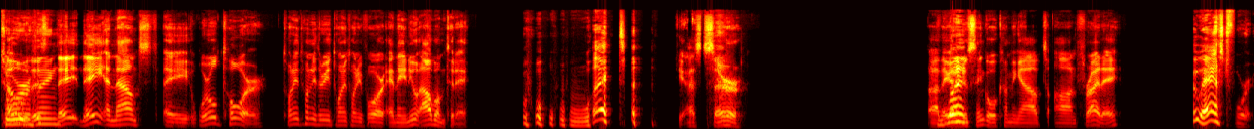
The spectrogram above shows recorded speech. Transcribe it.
tour No, this- thing? They they announced a world tour 2023 2024 and a new album today. what? Yes, sir. Uh, they got a new single coming out on Friday. Who asked for it?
